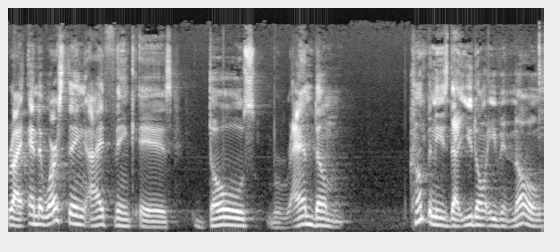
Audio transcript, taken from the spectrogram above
Right. And the worst thing I think is those random companies that you don't even know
